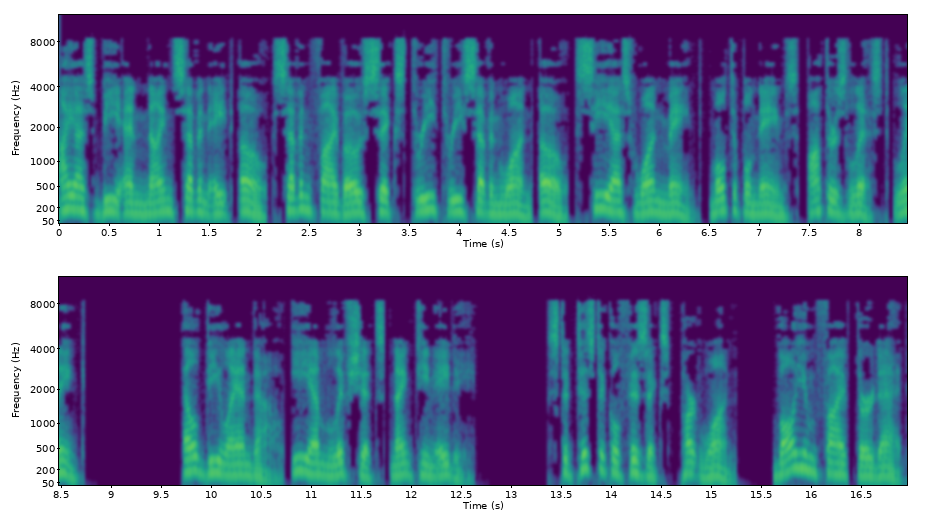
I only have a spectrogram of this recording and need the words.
ISBN 978-0-7506-3371-0, CS1 maint, multiple names, authors list link. L. D. Landau, E. M. Lifshitz 1980. Statistical Physics, Part 1. Volume 5 3rd ed.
